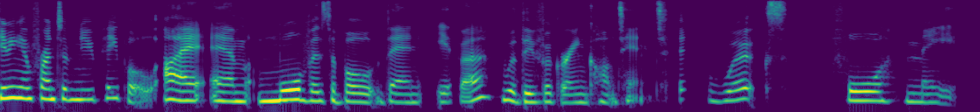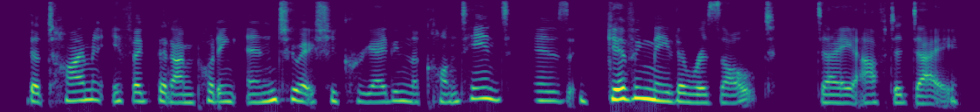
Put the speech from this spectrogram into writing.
getting in front of new people. I am more visible than ever with evergreen content. It works for me. The time and effort that I'm putting into actually creating the content is giving me the result day after day.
